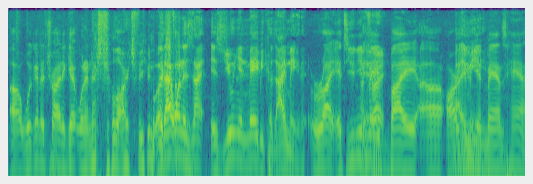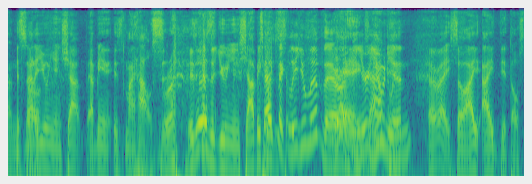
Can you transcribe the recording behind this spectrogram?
Uh, we're gonna try to get one an extra large for you. well, next that time. one is not is union made because I made it. right. It's union That's made right. by uh, our By me. union man's hands. It's not a union shop. I mean, it's my house. Right. It is a union shop because Technically, you live there. I Yeah, mean, you're union. All right, so I I did those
